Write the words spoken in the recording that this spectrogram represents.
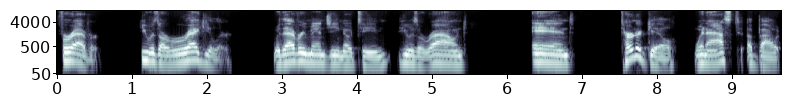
Forever. He was a regular with every Mangino team. He was around. And Turner Gill, when asked about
